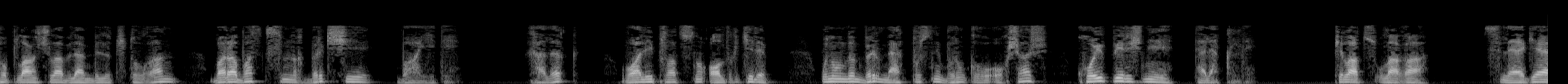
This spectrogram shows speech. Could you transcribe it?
to'plangchilar bilan birga tutilgan barabas ismli bir kishi bor edi. Xalq valiy platusning oldiga kelib uningdan bir mahbusni burunqiga o'xshash qo'yib berishni talab qildi. Pilatus ularga sizlarga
